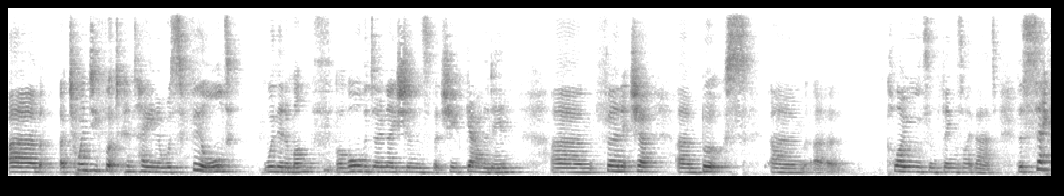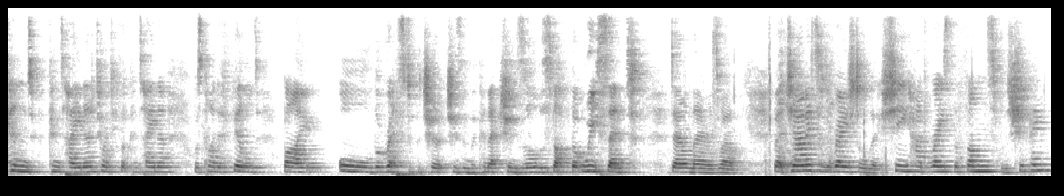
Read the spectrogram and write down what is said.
Um, a 20 foot container was filled within a month of all the donations that she'd gathered in um, furniture, um, books, um, uh, clothes, and things like that. The second container, 20 foot container, was kind of filled by all the rest of the churches and the connections and all the stuff that we sent down there as well. But Janet had arranged all this. She had raised the funds for the shipping.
